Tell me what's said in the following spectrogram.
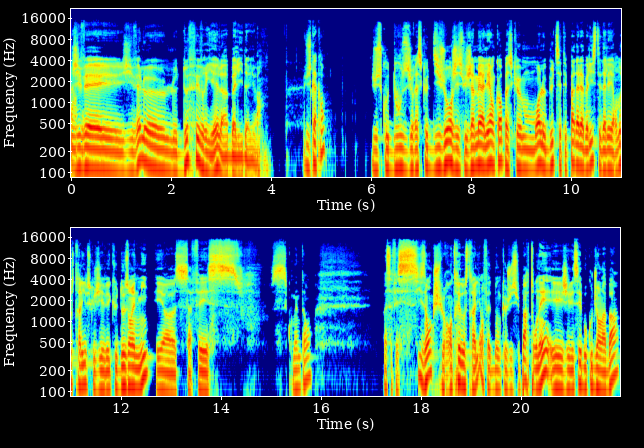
J'y vais, j'y vais le, le 2 février, là, à Bali d'ailleurs. Jusqu'à quand? Jusqu'au 12, il reste que 10 jours, j'y suis jamais allé encore parce que moi, le but, c'était pas d'aller à Bali, c'était d'aller en Australie parce que j'y ai vécu deux ans et demi et euh, ça fait combien de temps? Ça fait six ans que je suis rentré d'Australie en fait, donc je suis pas retourné et j'ai laissé beaucoup de gens là-bas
